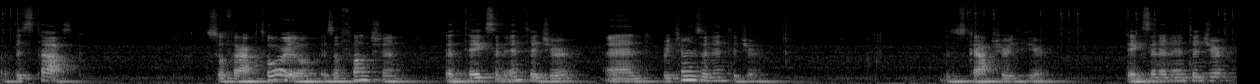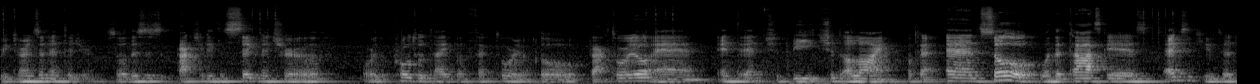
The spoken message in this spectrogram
of this task. So factorial is a function that takes an integer and returns an integer. This is captured here. Takes in an integer, returns an integer. So this is actually the signature of or the prototype of factorial. So factorial and int should be should align. Okay. And so when the task is executed,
